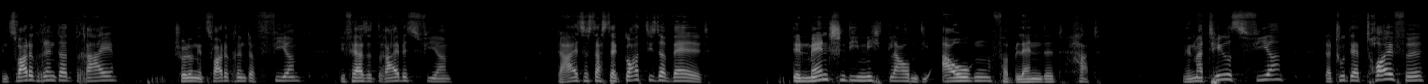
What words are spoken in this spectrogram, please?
In 2. Korinther 3, Entschuldigung, in 2. Korinther 4, die Verse 3 bis 4, da heißt es, dass der Gott dieser Welt den Menschen, die nicht glauben, die Augen verblendet hat. Und in Matthäus 4, Da tut der Teufel,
